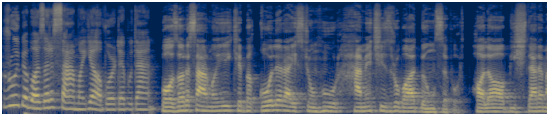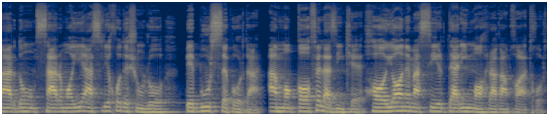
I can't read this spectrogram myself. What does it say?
روی به بازار سرمایه آورده بودن. بازار سرمایه که به قول رئیس جمهور همه چیز رو باید به اون سپرد. حالا بیشتر مردم سرمایه اصلی خودشون رو به بورس سپردن. اما قافل از اینکه پایان مسیر در این ماه رقم خواهد خورد.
